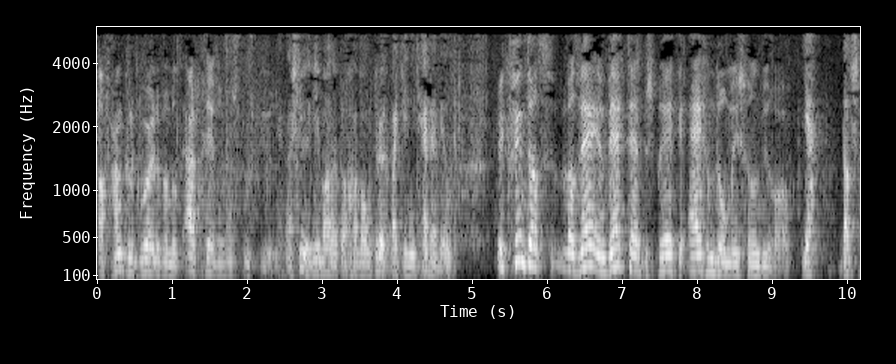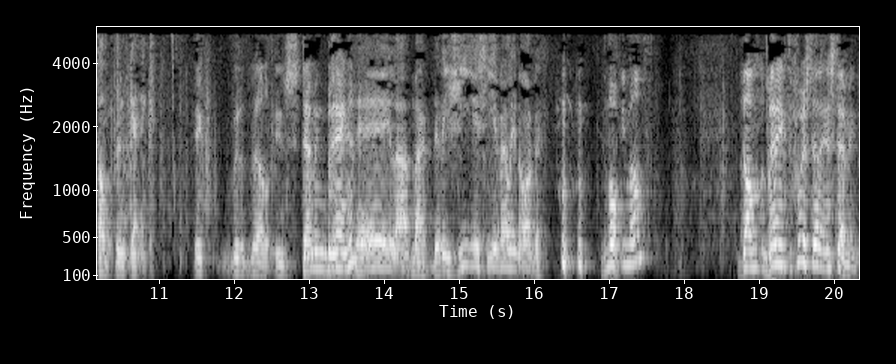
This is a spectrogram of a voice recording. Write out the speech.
afhankelijk worden van wat uitgevers ons toesturen. Dan stuur je die mannen toch gewoon terug wat je niet hebben wilt. Ik vind dat wat wij in werktijd bespreken eigendom is van het bureau. Ja, dat standpunt ken ik. Ik wil het wel in stemming brengen. Nee, laat maar. De regie is hier wel in orde. Nog iemand? Dan breng ik de voorstellen in stemming.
